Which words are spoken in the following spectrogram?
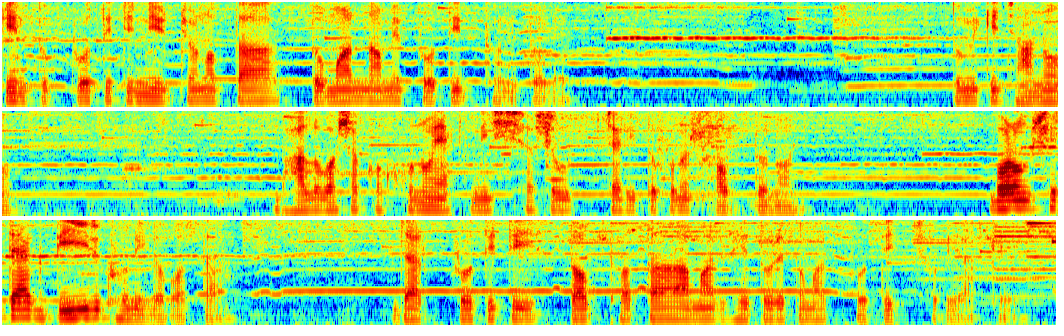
কিন্তু প্রতিটি নির্জনতা তোমার নামে প্রতিধ্বনি তোলে। তুমি কি জানো, ভালোবাসা কখনো এক নিঃশ্বাসে উচ্চারিত কোনো শব্দ নয়, বরং সেটা এক দীর্ঘ নীরবতা যার প্রতিটি স্তব্ধতা আমার ভেতরে তোমার প্রতিচ্ছবি আঁকে।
